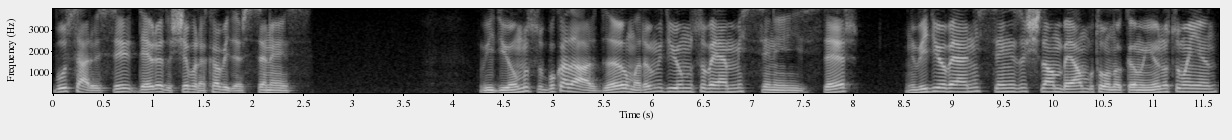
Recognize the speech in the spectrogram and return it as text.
bu servisi devre dışı bırakabilirsiniz. Videomuz bu kadardı. Umarım videomuzu beğenmişsinizdir. Video beğenmişseniz aşağıdan beğen butonuna tıklamayı unutmayın.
